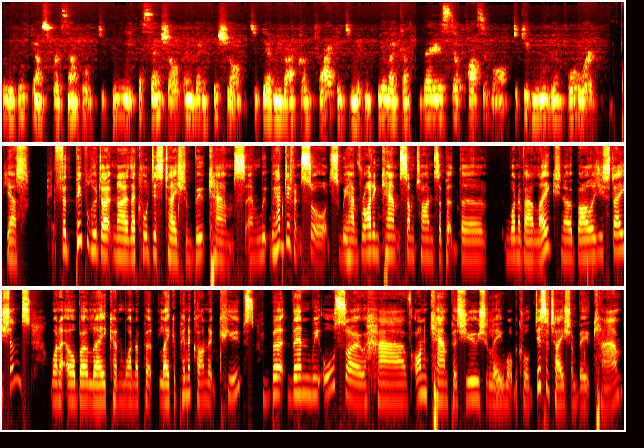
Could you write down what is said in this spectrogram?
or the boot camps, for example, to be essential and beneficial to get me back on track and to make me feel like I, that it is still possible to keep moving forward. Yes. For people who don't know, they're called dissertation boot camps, and we, we have different sorts. We have writing camps sometimes up at the one of our lakes, you know, biology stations, one at Elbow Lake and one up at Lake Opinicon at QUBS. But then we also have on campus, usually what we call dissertation boot camp,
